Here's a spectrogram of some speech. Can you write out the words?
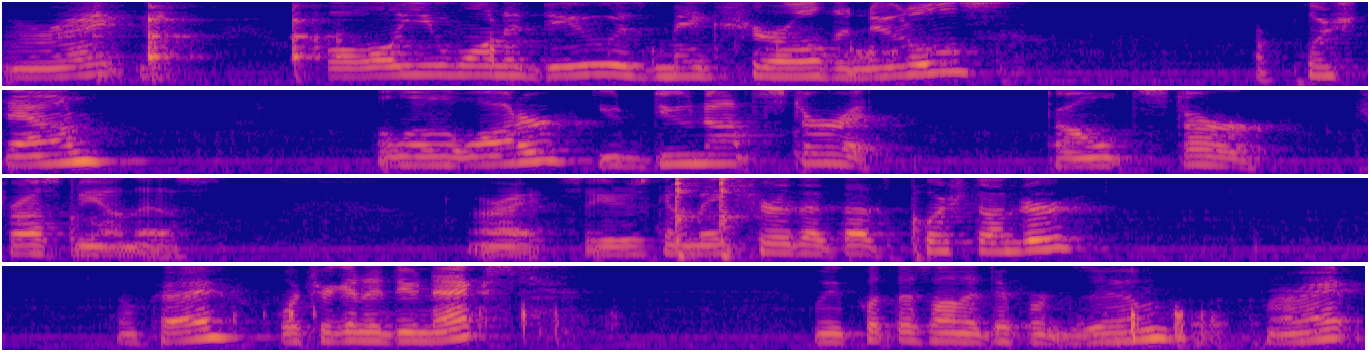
All right, all you wanna do is make sure all the noodles are pushed down below the water. You do not stir it. Don't stir. Trust me on this. All right, so you're just gonna make sure that that's pushed under. Okay, what you're gonna do next, let me put this on a different zoom, all right?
